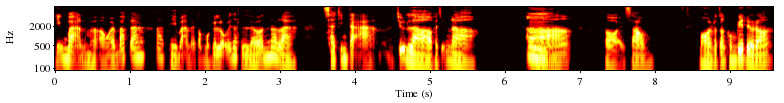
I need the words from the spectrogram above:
"Những bạn mà ở ngoài Bắc á, á, thì bạn đã có một cái lỗi rất là lớn đó là sai chính tả chữ L và chữ N." Ừm. Đó, rồi xong, mà hồi đó Tuấn không biết điều đó,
